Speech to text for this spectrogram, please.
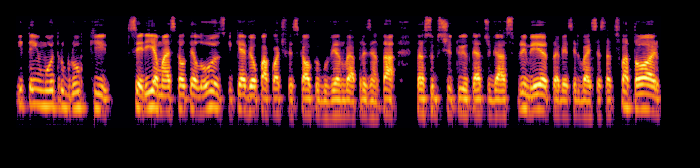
e tem um outro grupo que seria mais cauteloso, que quer ver o pacote fiscal que o governo vai apresentar para substituir o teto de gastos primeiro, para ver se ele vai ser satisfatório,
